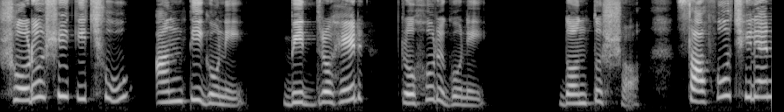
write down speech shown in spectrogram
ষোড়শী কিছু আন্তিগণে, বিদ্রোহের প্রহর গণে। দন্তস্ব সাফো ছিলেন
